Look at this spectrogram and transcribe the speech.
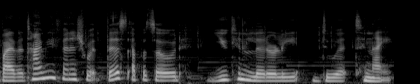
By the time you finish with this episode, you can literally do it tonight.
